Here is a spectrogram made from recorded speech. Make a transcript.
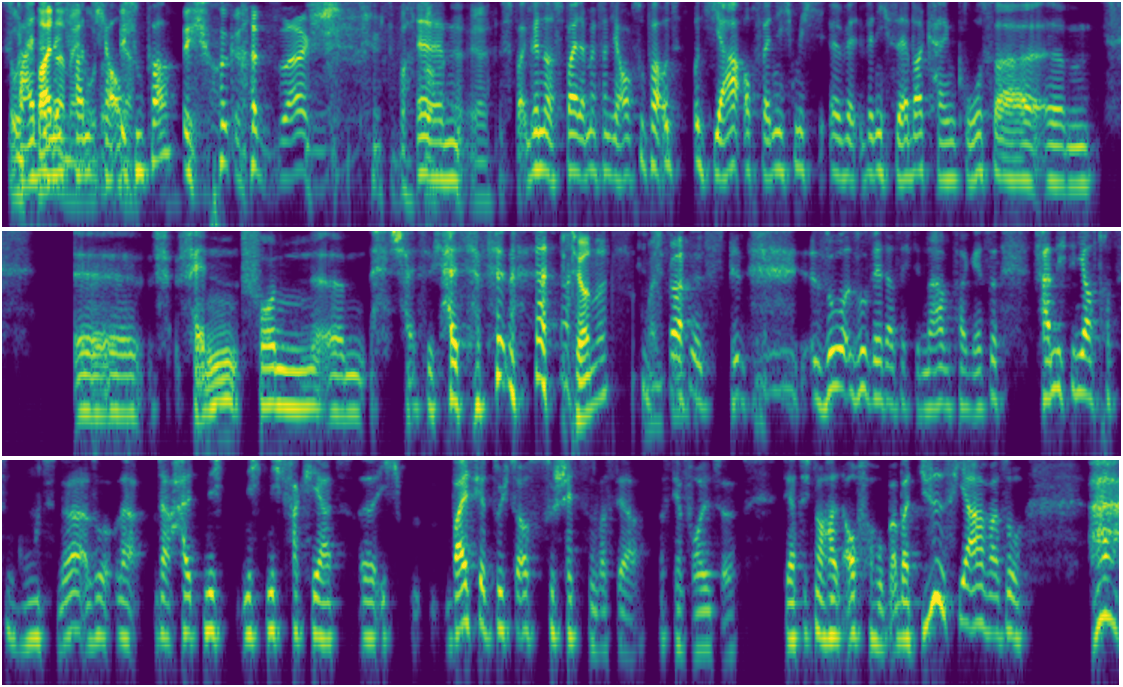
Spider-Man fand ich ja auch Ja. super. Ich wollte gerade sagen. du warst doch, Ähm, äh, ja. Sp genau, Spider-Man fand ich auch super. Und, und ja, auch wenn ich mich, äh, wenn wenn ich selber kein großer ähm, äh, Fan von, ähm, scheiße, wie heißt der Film? Eternals? Eternals bin. So, so sehr, dass ich den Namen vergesse, fand ich den ja auch trotzdem gut, ne? Also, oder, oder halt nicht, nicht, nicht verkehrt. Äh, ich weiß ja durchaus zu schätzen, was der, was der wollte. Der hat sich noch halt auch verhoben. Aber dieses Jahr war so, ah,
